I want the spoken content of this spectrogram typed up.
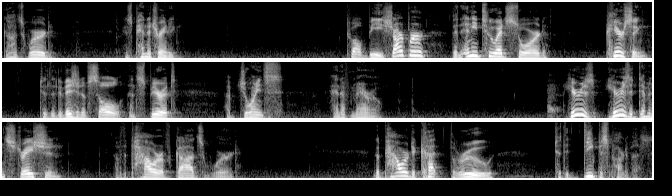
God's Word is penetrating. 12b, sharper than any two edged sword, piercing to the division of soul and spirit, of joints and of marrow. Here is, here is a demonstration of the power of God's Word the power to cut through to the deepest part of us.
